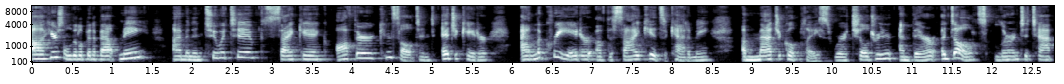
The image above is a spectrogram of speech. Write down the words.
uh, here's a little bit about me. I'm an intuitive, psychic, author, consultant, educator, and the creator of the Psi Kids Academy, a magical place where children and their adults learn to tap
